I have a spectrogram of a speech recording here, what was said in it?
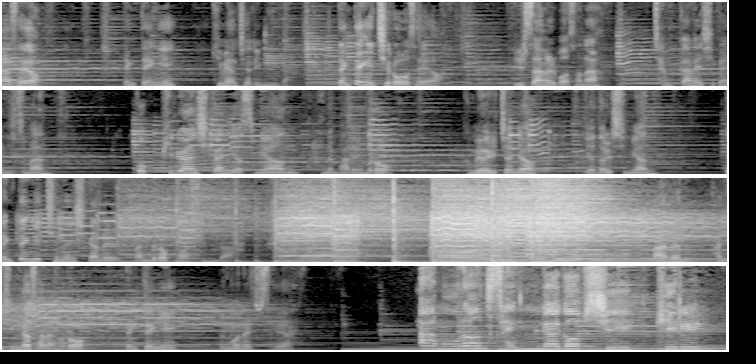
안녕하세요. 땡땡이 김영철입니다. 땡땡이 치러 오세요. 일상을 벗어나 잠깐의 시간이지만 꼭 필요한 시간이었으면 하는 바람으로 금요일 저녁 8시면 땡땡이 치는 시간을 만들어 보았습니다. 많은 관심과 사랑으로 땡땡이 응원해 주세요. 아무런 생각 없이 길을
